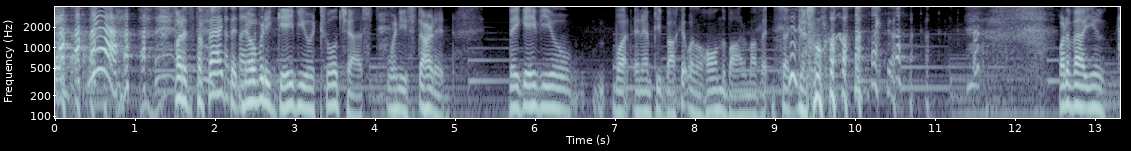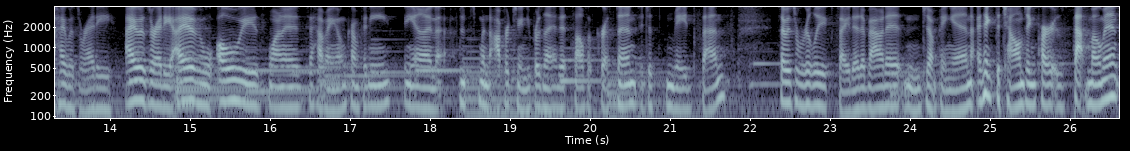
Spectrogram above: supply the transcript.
yeah. but it's the fact that funny. nobody gave you a tool chest when you started. They gave you, what, an empty bucket with a hole in the bottom of it and said, good luck. what about you? I was ready. I was ready. I have always wanted to have my own company, and just when the opportunity presented itself with Kristen, it just made sense. So I was really excited about it and jumping in. I think the challenging part is that moment.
